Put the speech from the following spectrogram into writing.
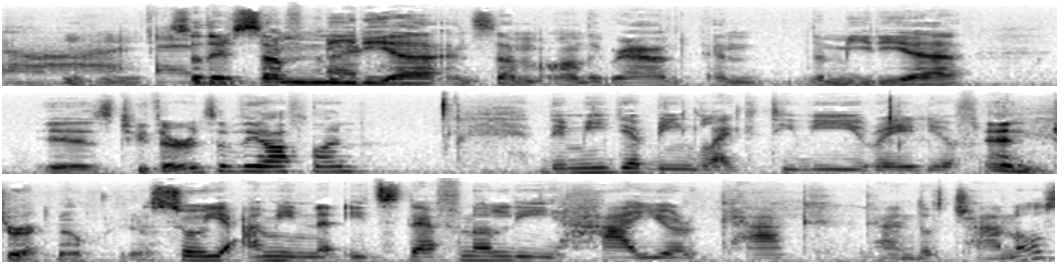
Uh, Mhm. So there's some media and some on the ground, and the media is two thirds of the offline The media being like TV, radio. and direct mail. Yeah. So yeah, I mean it's definitely higher CAC kind of channels.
